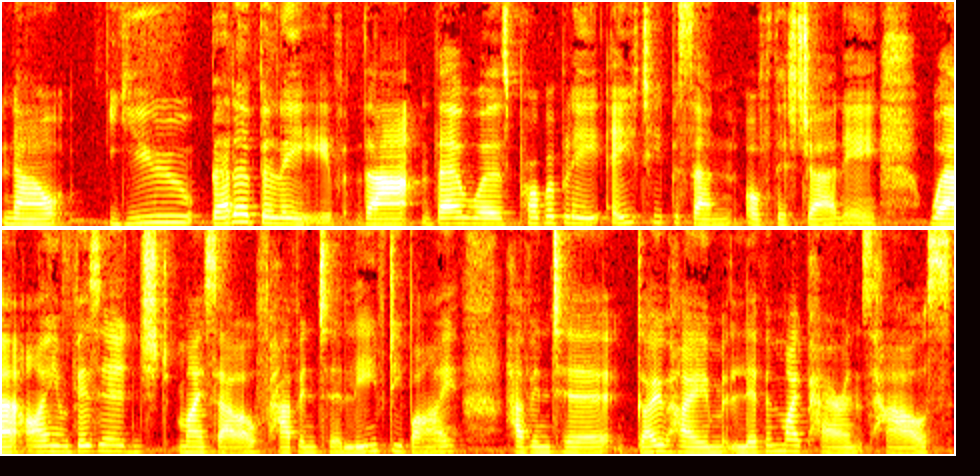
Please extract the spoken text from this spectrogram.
Now, you better believe that there was probably 80% of this journey where I envisaged myself having to leave Dubai, having to go home, live in my parents' house,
